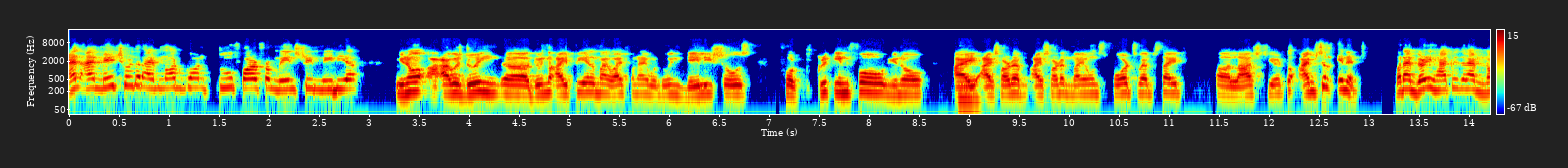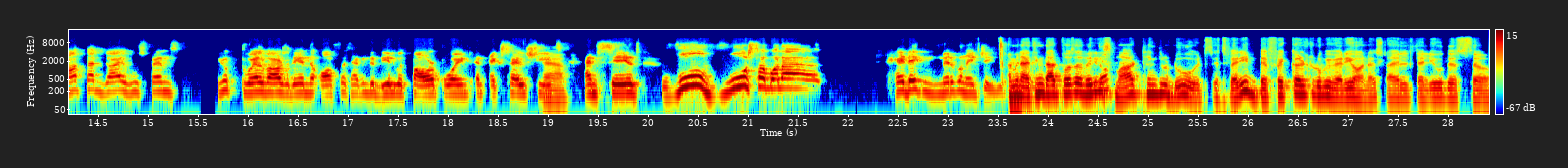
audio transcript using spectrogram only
and I made sure that I've not gone too far from mainstream media. You know, I, I was doing, uh, doing the IPL, my wife and I were doing daily shows for quick info, you know, mm. I, hmm. I started, I started my own sports website uh, last year. So I'm still in it. but I'm very happy that I'm not that guy who spends you know 12 hours a day in the office having to deal with PowerPoint and Excel sheets Yeah. and sales वो वो सब वाला headache मेरे को नहीं चाहिए I mean, I think that was a very know? smart thing to do. It's it's very difficult to be very honest. I'll tell you this uh,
